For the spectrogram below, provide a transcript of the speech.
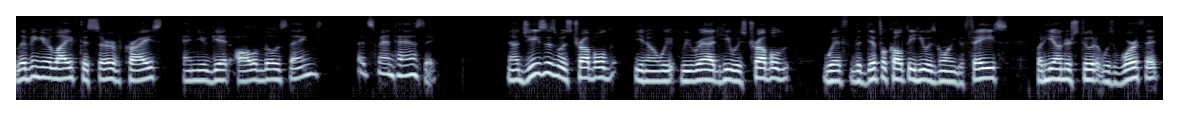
Living your life to serve Christ and you get all of those things? That's fantastic. Now, Jesus was troubled. You know, we, we read he was troubled with the difficulty he was going to face, but he understood it was worth it.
